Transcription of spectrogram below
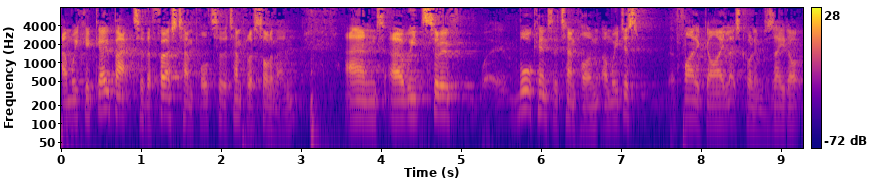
and we could go back to the first temple, to the Temple of Solomon, and uh, we'd sort of walk into the temple and, and we just find a guy, let's call him Zadok,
